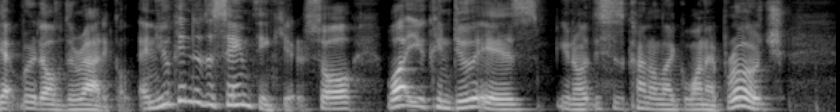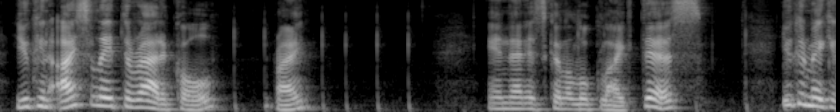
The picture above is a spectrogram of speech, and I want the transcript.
get rid of the radical. And you can do the same thing here. So what you can do is, you know, this is kind of like one approach. You can isolate the radical, right? And then it's going to look like this. You can make a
